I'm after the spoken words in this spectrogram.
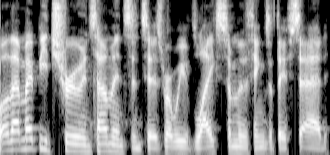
Well, that might be true in some instances where we've liked some of the things that they've said.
